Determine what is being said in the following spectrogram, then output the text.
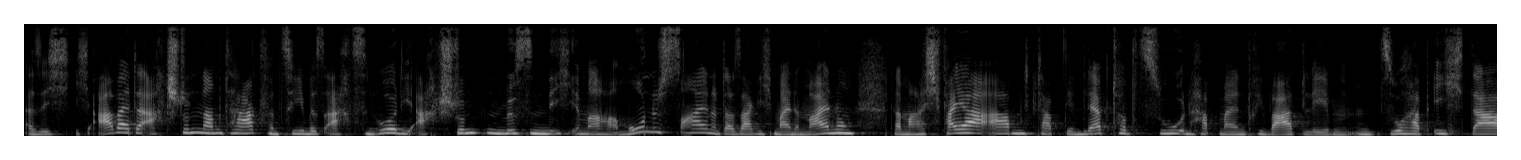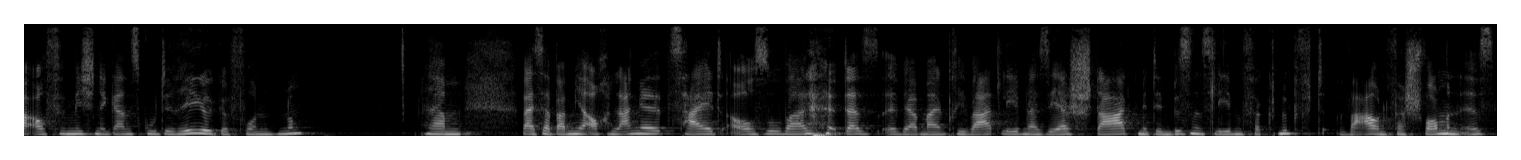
also ich, ich arbeite acht Stunden am Tag von 10 bis 18 Uhr. Die acht Stunden müssen nicht immer harmonisch sein. Und da sage ich meine Meinung. Da mache ich Feierabend, klappe den Laptop zu und habe mein Privatleben leben. Und so habe ich da auch für mich eine ganz gute Regel gefunden. Ähm, weil es ja bei mir auch lange Zeit auch so war, dass äh, mein Privatleben da sehr stark mit dem Businessleben verknüpft war und verschwommen ist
